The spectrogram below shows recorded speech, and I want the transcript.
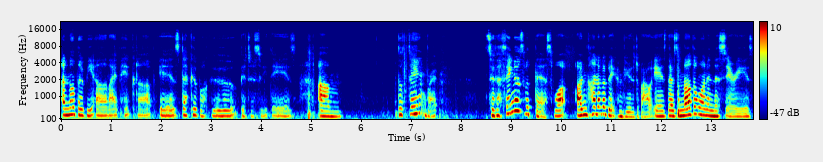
another BL that I picked up is Deku Boku Bittersweet Days. Um, the thing, right, so the thing is with this, what I'm kind of a bit confused about is there's another one in this series.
